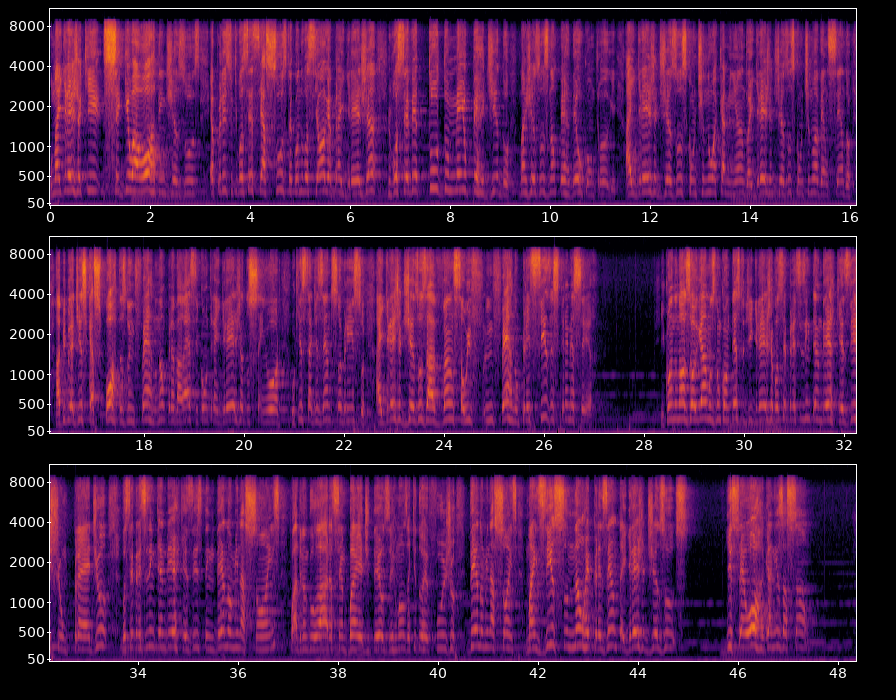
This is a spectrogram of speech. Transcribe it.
uma igreja que seguiu a ordem de Jesus. É por isso que você se assusta quando você olha para a igreja e você vê tudo meio perdido, mas Jesus não perdeu o controle. A igreja de Jesus continua caminhando, a igreja de Jesus continua vencendo. A Bíblia diz que as portas do inferno não prevalecem contra a igreja do Senhor. O que está dizendo sobre isso? A igreja de Jesus avança, o inferno precisa estremecer. E quando nós olhamos num contexto de igreja, você precisa entender que existe um prédio, você precisa entender que existem denominações, quadrangular, Assembleia de Deus, irmãos aqui do refúgio, denominações, mas isso não representa a igreja de Jesus. Isso é organização.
